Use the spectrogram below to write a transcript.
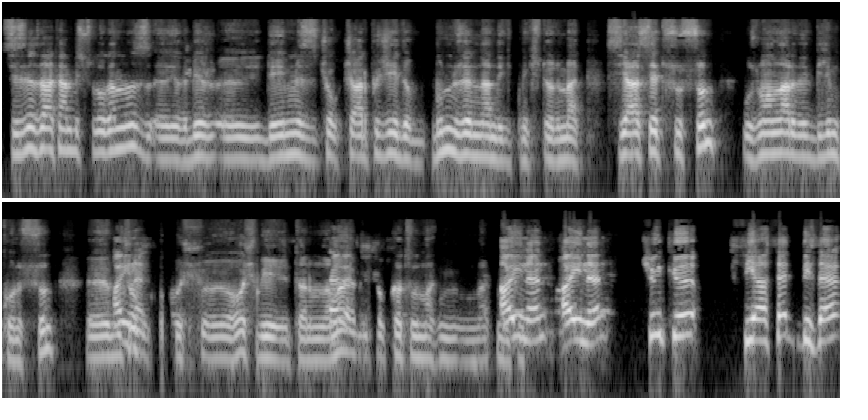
Sizin zaten bir sloganınız e, ya da bir e, deyiminiz çok çarpıcıydı. Bunun üzerinden de gitmek istiyordum ben. Siyaset sussun, uzmanlar ve bilim konuşsun. E, bu Aynen. çok hoş, e, hoş bir tanımlama. Evet. Çok katılmak. mak- aynen aynen çünkü siyaset bize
